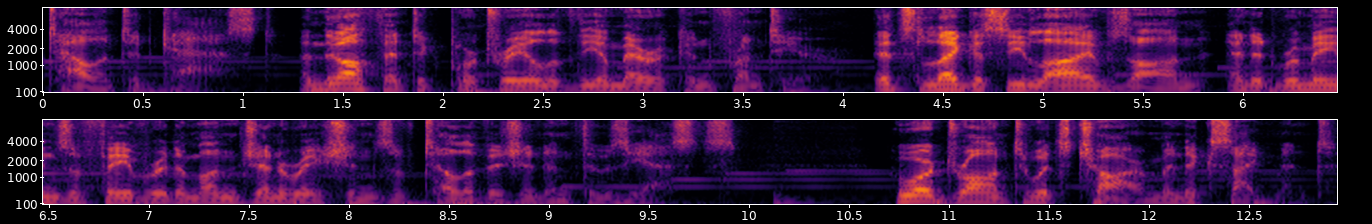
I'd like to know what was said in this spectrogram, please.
talented cast, and the authentic portrayal of the American frontier. Its legacy lives on, and it remains a favorite among generations of television enthusiasts who are drawn to its charm and excitement.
